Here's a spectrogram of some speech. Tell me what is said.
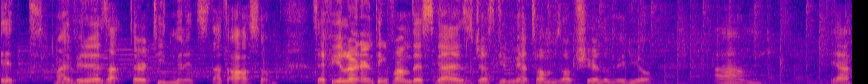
it. My video is at 13 minutes. That's awesome. So if you learned anything from this guys just give me a thumbs up share the video. Um yeah.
